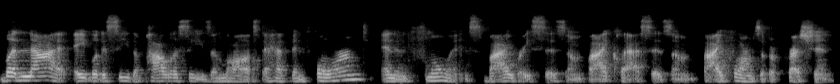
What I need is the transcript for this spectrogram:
but not able to see the policies and laws that have been formed and influenced by racism, by classism, by forms of oppression,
